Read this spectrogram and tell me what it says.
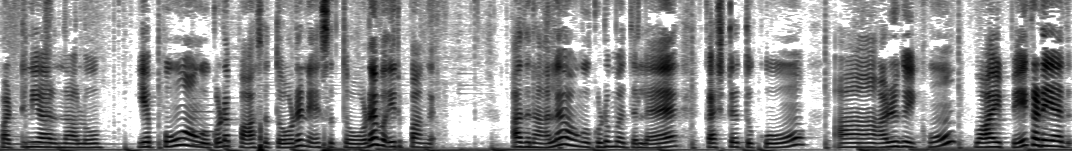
பட்டினியாக இருந்தாலும் எப்பவும் அவங்க கூட பாசத்தோட நேசத்தோட இருப்பாங்க. அதனால் அவங்க குடும்பத்தில் கஷ்டத்துக்கும் அழுகைக்கும் வாய்ப்பே கிடையாது.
